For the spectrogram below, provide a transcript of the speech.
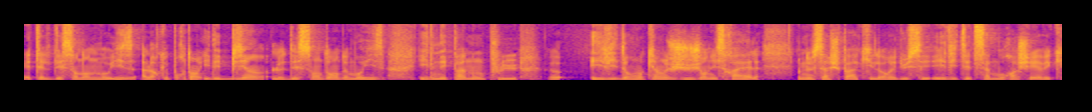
était le descendant de Moïse, alors que pourtant il est bien le descendant de Moïse. Il n'est pas non plus évident qu'un juge en Israël ne sache pas qu'il aurait dû éviter de s'amouracher avec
